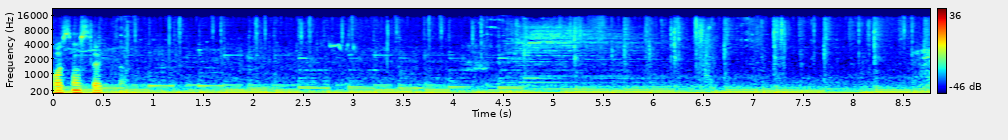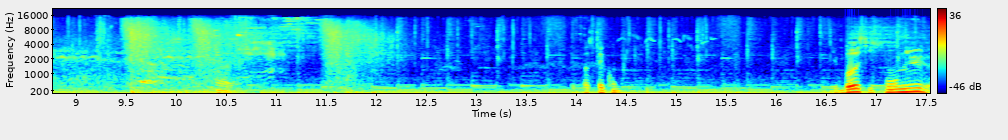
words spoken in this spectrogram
307. Voilà. C'est pas très compliqué. Les boss ils sont nuls.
